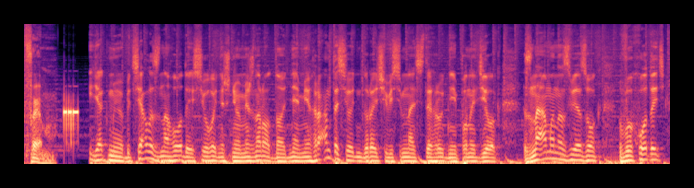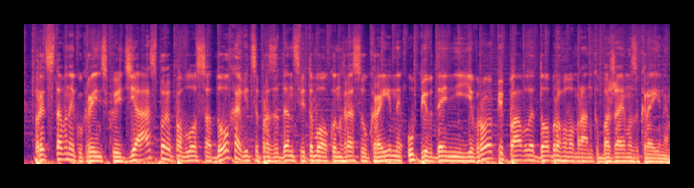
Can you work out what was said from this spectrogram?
ФМ. Як ми обіцяли, з нагоди сьогоднішнього міжнародного дня мігранта, сьогодні, до речі, 18 грудня і понеділок, з нами на зв'язок виходить представник української діаспори Павло Садоха, віце-президент Світового конгресу України у Південній Європі. Павле, доброго вам ранку. Бажаємо з України.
